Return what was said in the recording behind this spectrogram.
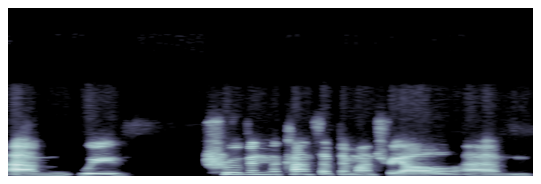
um, we've proven the concept in Montreal. Um,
